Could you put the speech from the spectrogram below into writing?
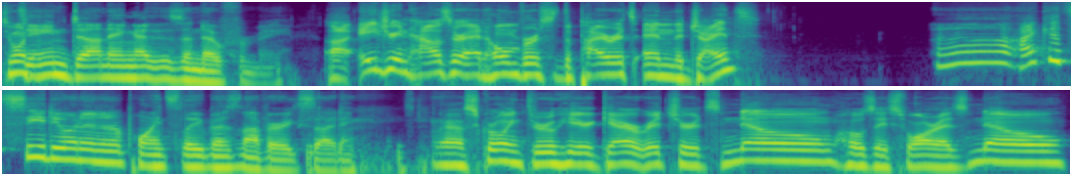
Do want- Dane Dunning is a no for me. uh, Adrian Houser at home versus the Pirates and the Giants. Uh, I could see doing it in a points league, but it's not very exciting. Uh, scrolling through here, Garrett Richards, no. Jose Suarez, no.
